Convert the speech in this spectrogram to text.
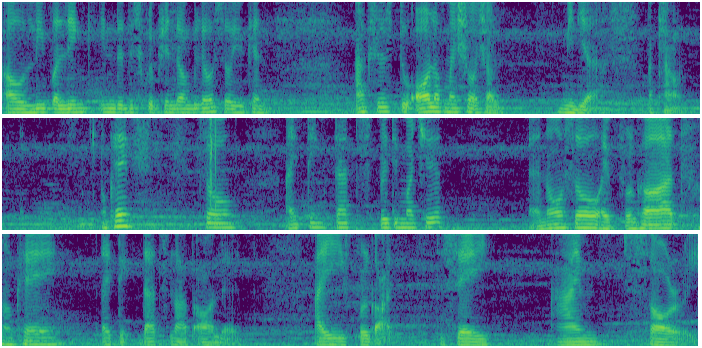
I'll leave a link in the description down below so you can access to all of my social media's account. Okay, so I think that's pretty much it. And also, I forgot. Okay, I think that's not all it. I forgot to say I'm sorry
